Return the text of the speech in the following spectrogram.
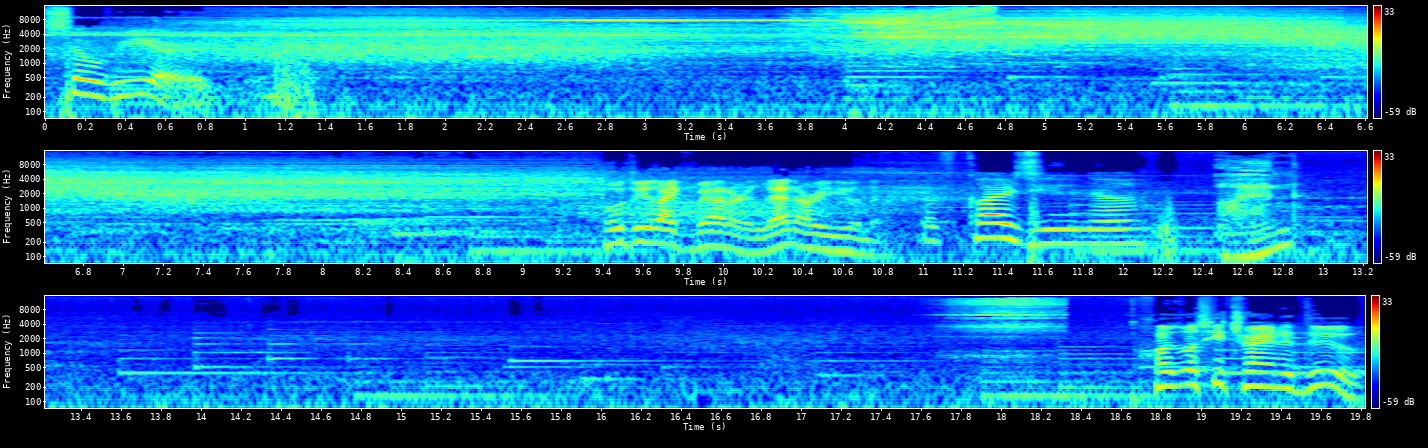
So weird. Who do you like better, Lenne or Yuna? Of course, Yuna. Lenne? What was he trying to do?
